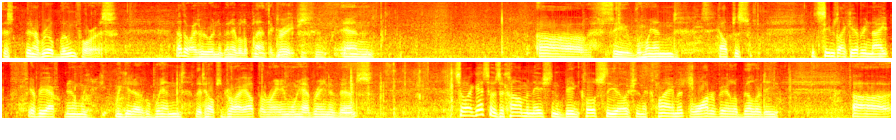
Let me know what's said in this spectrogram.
has been a real boon for us. Otherwise, we wouldn't have been able to plant the grapes. And uh, let's see, the wind helps us. It seems like every night, every afternoon, we, we get a wind that helps dry out the rain when we have rain events. So I guess it was a combination of being close to the ocean, the climate, the water availability, uh,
